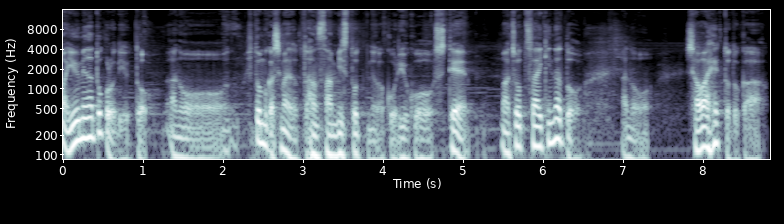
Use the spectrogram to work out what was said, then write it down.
まあ、有名なところで言うとあの一昔前だと炭酸ミストっていうのがこう流行して、まあ、ちょっと最近だとあのシャワーヘッドとか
